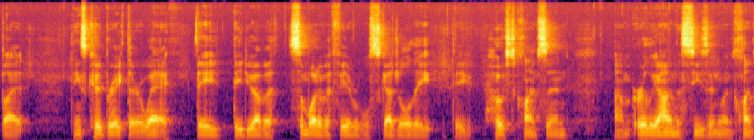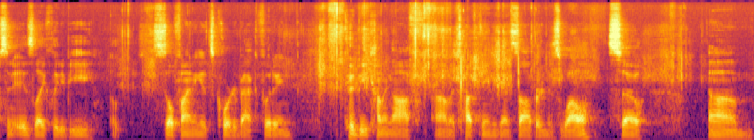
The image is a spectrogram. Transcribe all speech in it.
but things could break their way. They they do have a somewhat of a favorable schedule. They they host Clemson um, early on in the season when Clemson is likely to be still finding its quarterback footing, could be coming off um, a tough game against Auburn as well. So um,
